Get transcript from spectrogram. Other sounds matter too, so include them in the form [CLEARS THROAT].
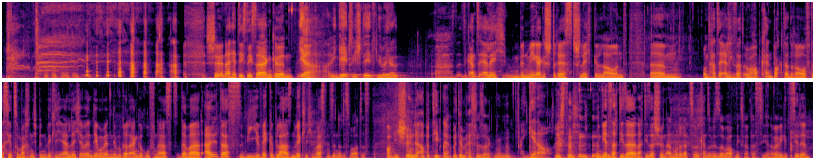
[LAUGHS] Schöner hätte ich es nicht sagen können. Ja, wie geht's, wie steht's, lieber Jan? Ganz ehrlich, bin mega gestresst, schlecht gelaunt. Ähm, und hatte ehrlich gesagt überhaupt keinen Bock darauf, das hier zu machen. Ich bin wirklich ehrlich, aber in dem Moment, in dem du gerade angerufen hast, da war all das wie weggeblasen, wirklich, im wahrsten Sinne des Wortes. Oh, wie schön, der Appetit kommt ja. mit dem Essen, sagt man, ne? Genau, richtig. [LAUGHS] Und jetzt nach dieser, nach dieser schönen Anmoderation kann sowieso überhaupt nichts mehr passieren. Aber wie geht's dir denn?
